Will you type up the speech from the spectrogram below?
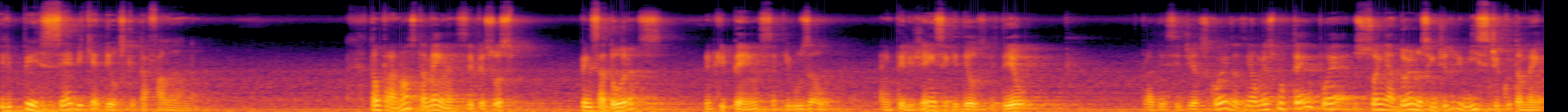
ele percebe que é Deus que está falando então, para nós também, né, ser pessoas pensadoras, gente que pensa, que usa a inteligência que Deus lhe deu para decidir as coisas e ao mesmo tempo é sonhador no sentido de místico também.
